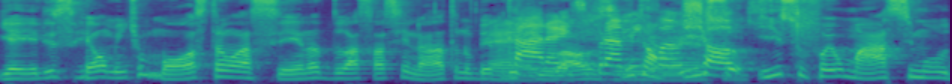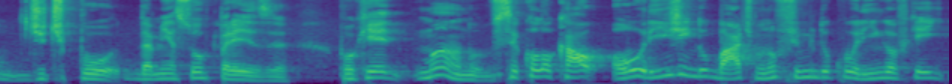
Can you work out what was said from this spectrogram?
E aí eles realmente mostram a cena do assassinato no beco Cara, isso pra mim Então, foi um isso, choque. isso foi o máximo de, tipo, da minha surpresa. Porque, mano, você colocar a origem do Batman no filme do Coringa, eu fiquei...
